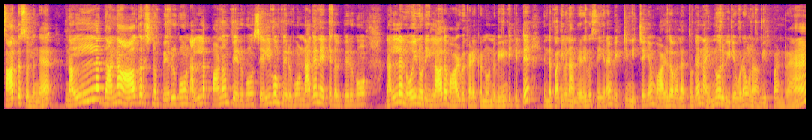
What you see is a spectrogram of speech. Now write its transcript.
சாத்த சொல்லுங்கள் நல்ல தன ஆகர்ஷணம் பெருகும் நல்ல பணம் பெருகும் செல்வம் பெருகும் நகை நெட்டுகள் பெருகும் நல்ல நோய் நொடி இல்லாத வாழ்வு கிடைக்கணும்னு வேண்டிக்கிட்டு இந்த பதிவை நான் நிறைவு செய்கிறேன். வெற்றி நிச்சயம். வாழ்க வளத்துடன். நான் இன்னொரு வீடியோவோட உங்களை நான் மீட் பண்ணுறேன்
